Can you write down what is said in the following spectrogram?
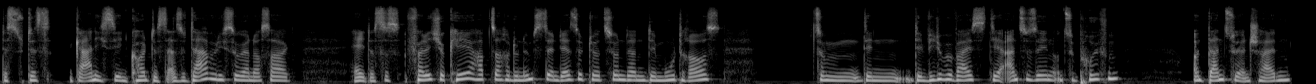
dass du das gar nicht sehen konntest. Also da würde ich sogar noch sagen, hey, das ist völlig okay. Hauptsache, du nimmst in der Situation dann den Mut raus, zum, den, den Videobeweis dir anzusehen und zu prüfen und dann zu entscheiden.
